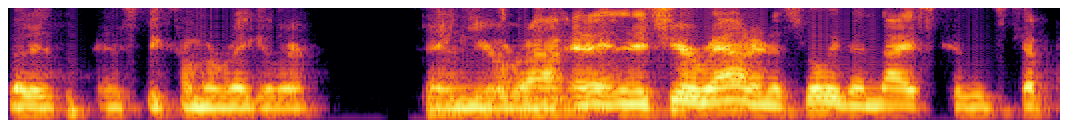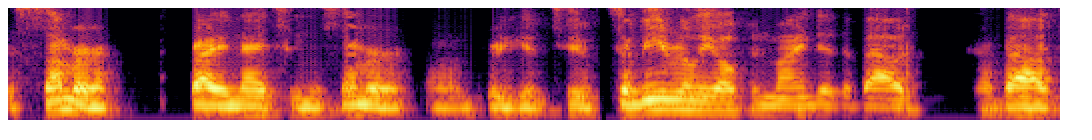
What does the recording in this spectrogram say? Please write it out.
but it has become a regular thing year round, and, and it's year round, and it's really been nice because it's kept the summer Friday nights in the summer um, pretty good too. So be really open minded about about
